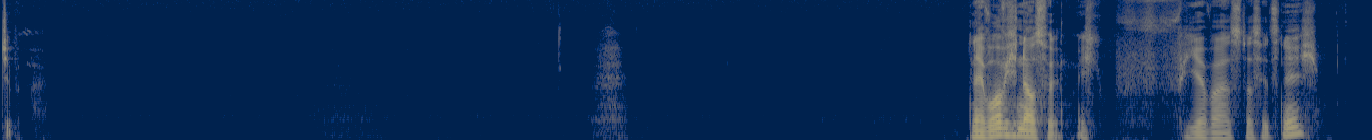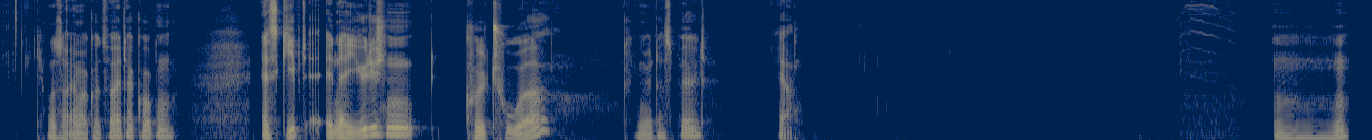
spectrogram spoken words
chip. Naja, worauf ich hinaus will. Ich, hier war es das jetzt nicht. Muss noch einmal kurz weiter gucken. Es gibt in der jüdischen Kultur, kriegen wir das Bild? Ja. Mhm.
